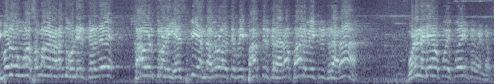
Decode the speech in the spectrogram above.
இவ்வளவு மோசமாக நடந்து கொண்டிருக்கிறது. காவல்துறை எஸ்பி அந்த அலுவலகத்தை போய் பார்த்திருக்கிறாரா? பார்வையிட்டிருக்கிறாரா? உடனடியாக போய் போயிருக்க வேண்டும்.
